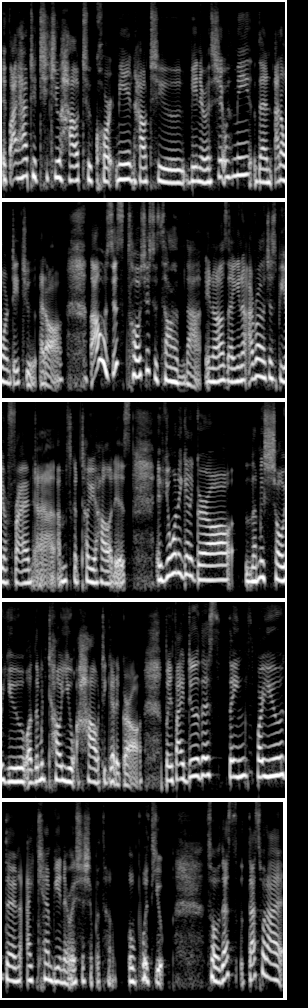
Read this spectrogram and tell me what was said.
if I have to teach you how to court me and how to be in a relationship with me, then I don't want to date you at all. I was just closer to tell him that. You know, I was like, you know, I'd rather just be your friend and I'm just gonna tell you how it is. If you want to get a girl, let me show you or let me tell you how to get a girl. But if I do this thing for you, then I can't be in a relationship with him with you. So that's that's what I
